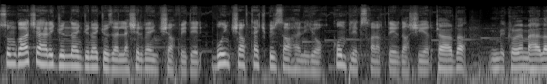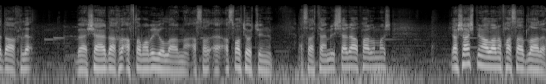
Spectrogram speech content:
Sumqayıt şəhəri gündən-günə gözəlləşir və inkişaf edir. Bu inkişaf tək bir sahəni yox, kompleks xarakter daşıyır. Şəhərdə mikrorayon məhəllə daxili və şəhər daxili avtomobil yollarına ə, asfalt örtüyünün əsas təmir işləri aparılmış. Yaşayış binalarının fasadları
